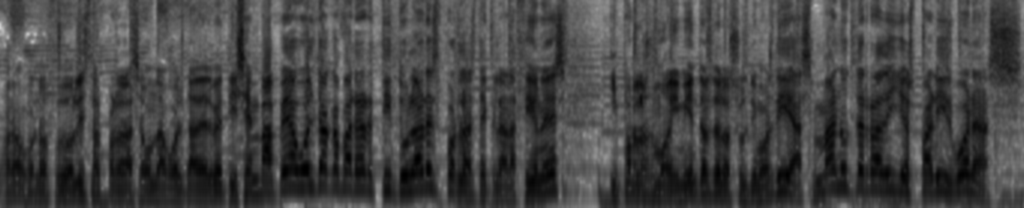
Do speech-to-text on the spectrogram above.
Bueno, buenos futbolistas para la segunda vuelta del Betis. Mbappé ha vuelto a acaparar titulares por las declaraciones y por los movimientos de los últimos días. Manu Terradillos, París, buenas.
